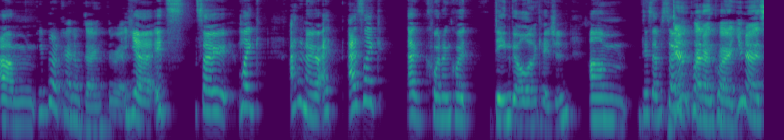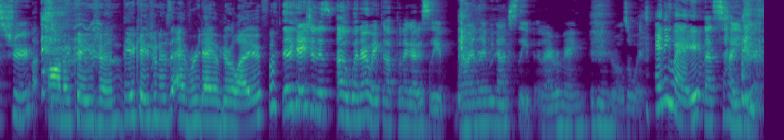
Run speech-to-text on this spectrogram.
Um People are kind of going through it. yeah, it's so like I don't know, I as like a quote unquote Dean girl on occasion, Um, this episode. Don't quote unquote. You know it's true. On occasion, the occasion is every day of your life. The occasion is oh, when I wake up, when I go to sleep. Now I lay me down to sleep, and I remain a Dean girl as always. Anyway, That's how you do it.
